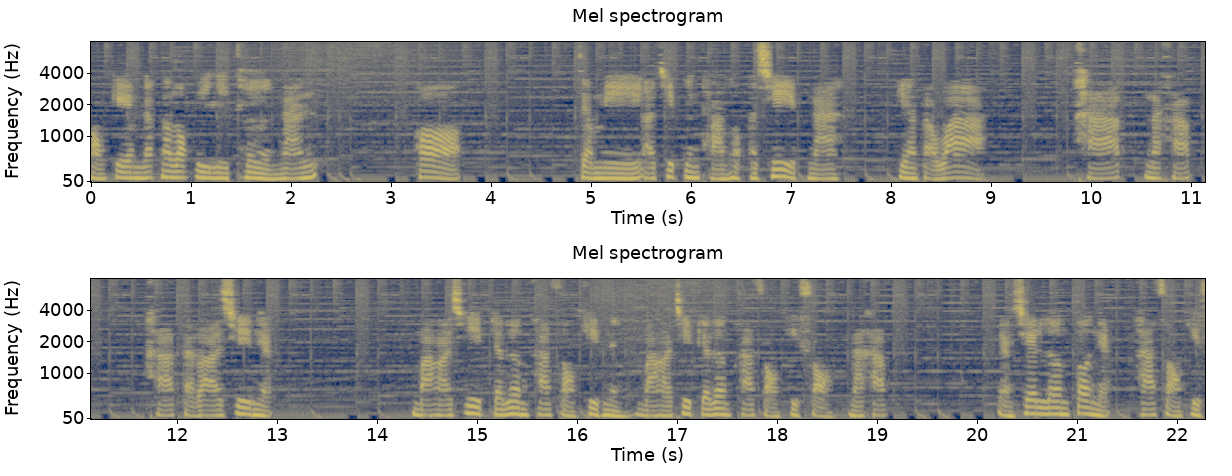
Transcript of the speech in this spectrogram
ของเกมและก็ล็อกวีรีเทิร์นนั้น ก็ จะมีอาชีพพื้นฐาน 6 อาชีพนะ เพียงแต่ว่าคาร์ดนะครับคาร์ดแต่ละอาชีพเนี่ยบางอาชีพจะเริ่มคาร์ด2ขีด1บางอาชีพจะเริ่มคาร์ด2ขีด2นะครับ อย่างเช่นเริ่มต้นเนี่ยคาร์ด2ขีด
